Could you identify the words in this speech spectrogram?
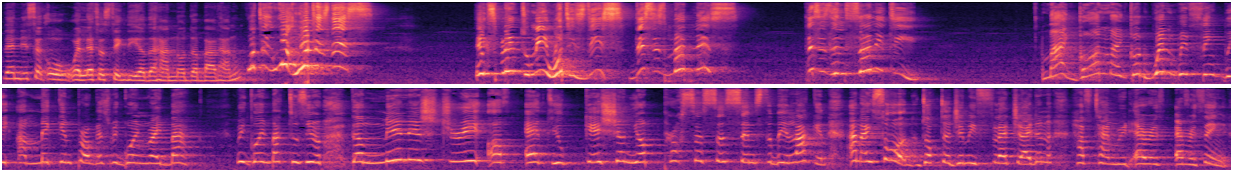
Then they said, oh, well, let us take the other hand, not the bad hand. What is, what, what is this? Explain to me, what is this? This is madness. This is insanity. My God, my God, when we think we are making progress, we're going right back. We're going back to zero. The ministry of education, your processes seems to be lacking. And I saw Dr. Jimmy Fletcher. I didn't have time to read every, everything,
